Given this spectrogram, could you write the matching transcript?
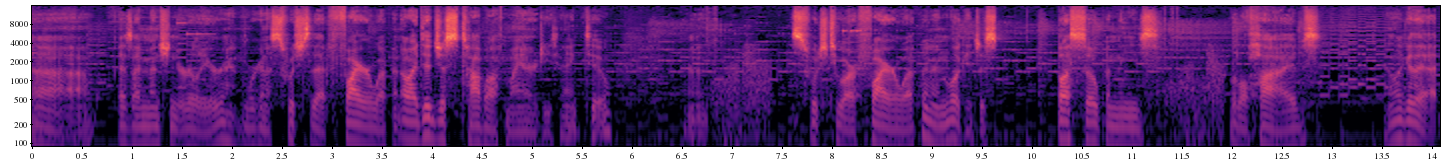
Uh, as I mentioned earlier, we're going to switch to that fire weapon. Oh, I did just top off my energy tank too. Uh, switch to our fire weapon, and look, it just busts open these little hives. And look at that,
